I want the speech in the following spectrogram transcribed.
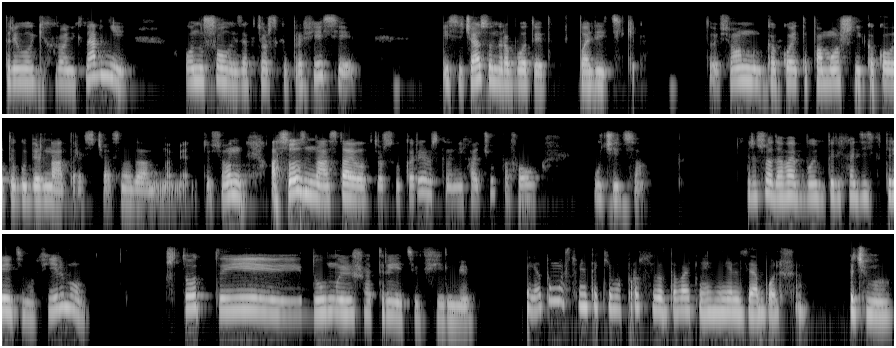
трилогии «Хроник Нарнии», он ушел из актерской профессии, и сейчас он работает в политике. То есть он какой-то помощник какого-то губернатора сейчас на данный момент. То есть он осознанно оставил актерскую карьеру, сказал, не хочу, пошел учиться. Хорошо, давай будем переходить к третьему фильму. Что ты думаешь о третьем фильме? Я думаю, что мне такие вопросы задавать не, нельзя больше. Почему?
